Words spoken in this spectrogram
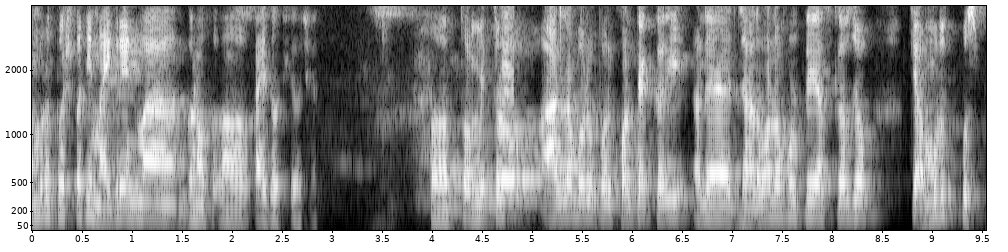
અમૃત પુષ્પથી માઇગ્રેનમાં ઘણો ફાયદો થયો છે. તો મિત્રો, આ નંબર ઉપર કોન્ટેક્ટ કરી અને જાણવાનો પણ પ્રયાસ કરજો કે અમૃત પુષ્પ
